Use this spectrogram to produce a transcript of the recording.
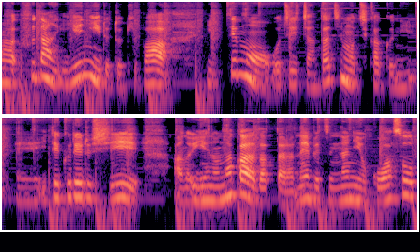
まあ、普段家にいる時は行ってもおじいちゃんたちも近くに、えー、いてくれるしあの家の中だったらね別に何を壊そう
